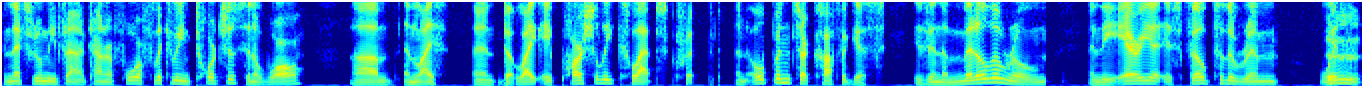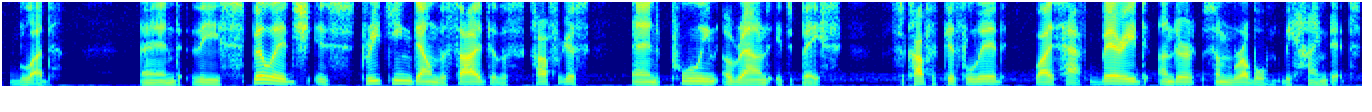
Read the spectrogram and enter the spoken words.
The next room, you found encounter four flickering torches in a wall, um, and light and that light a partially collapsed crypt. An open sarcophagus is in the middle of the room, and the area is filled to the rim with blood. And the spillage is streaking down the sides of the sarcophagus and pooling around its base. The sarcophagus lid lies half buried under some rubble behind it.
